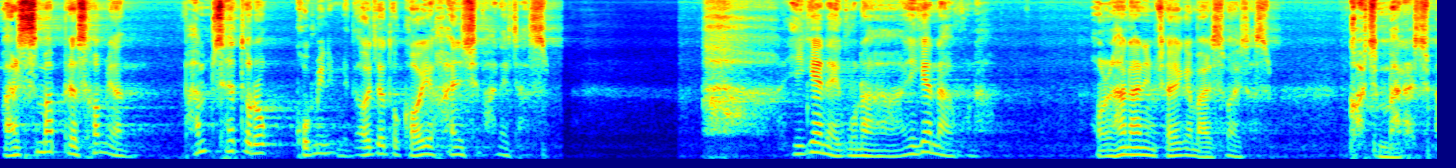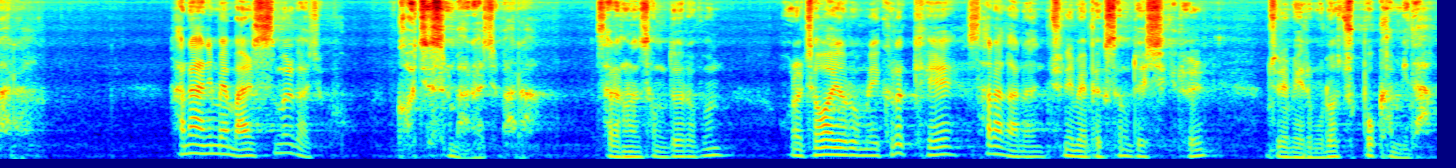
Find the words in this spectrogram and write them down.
말씀 앞에 서면 밤새도록 고민입니다. 어제도 거의 한시 반에 잤습니다. 하, 이게 내구나, 이게 나구나. 오늘 하나님 저에게 말씀하셨습니다. 거짓말하지 마라. 하나님의 말씀을 가지고 거짓을 말하지 마라. 사랑하는 성도 여러분, 오늘 저와 여러분이 그렇게 살아가는 주님의 백성 되시기를 주님의 이름으로 축복합니다.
